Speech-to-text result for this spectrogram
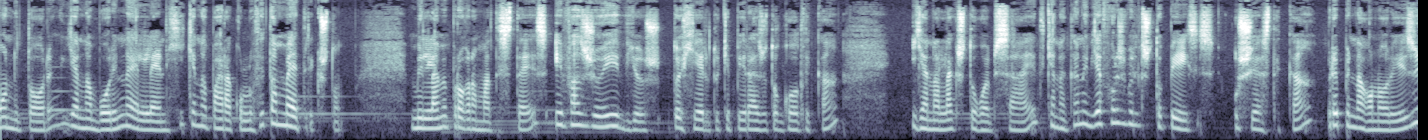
monitoring για να μπορεί να ελέγχει και να παρακολουθεί τα metrics του. Μιλάμε προγραμματιστές ή βάζει ο ίδιος το χέρι του και πειράζει τον κώδικα για να αλλάξει το website και να κάνει διάφορες βελτιστοποιήσεις. Ουσιαστικά πρέπει να γνωρίζει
